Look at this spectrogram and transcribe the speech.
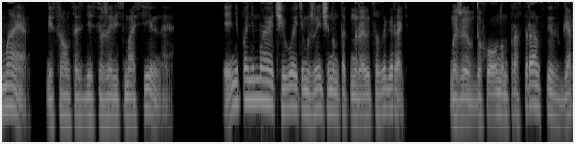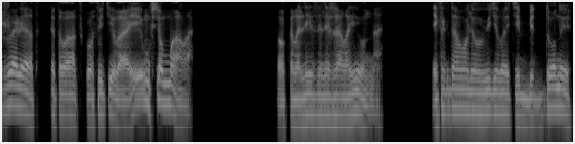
мая, и солнце здесь уже весьма сильное. И не понимаю, чего этим женщинам так нравится загорать. Мы же в духовном пространстве сгорали от этого адского светила, а им все мало. Около Лизы лежала Юнна. И когда Оля увидела эти бидоны,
